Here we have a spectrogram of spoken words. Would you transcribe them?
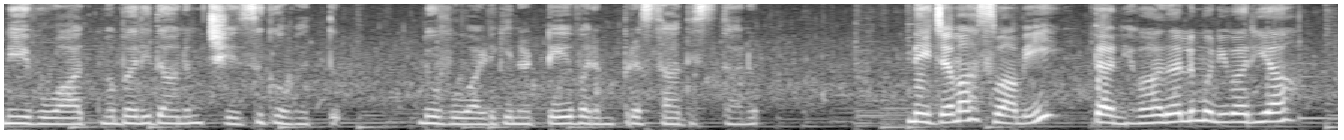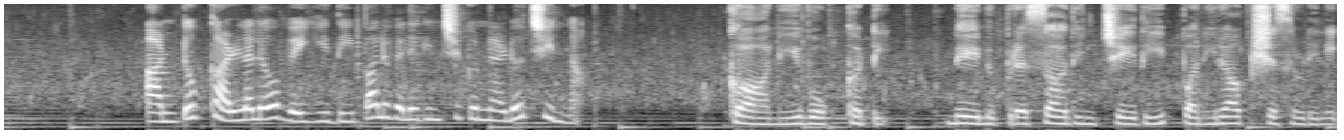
నీవు ఆత్మ బలిదానం చేసుకోవద్దు. నువ్వు అడిగినట్టే వరం ప్రసాదిస్తాను. నిజమా స్వామి? ధన్యవాదాలు మునివర్యా. అంటూ కళ్ళలో వెయ్యి దీపాలు వెలిగించుకున్నాడు చిన్న. కానీ ఒక్కటి నేను ప్రసాదించేది పని రాక్షసుడిని.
